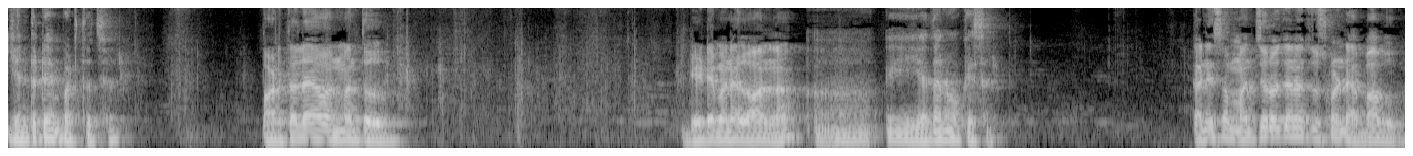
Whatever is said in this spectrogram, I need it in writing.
ఎంత టైం పడుతుంది సార్? పడుతుందా వన్ మంత్? డేట్ ఏమైనా కావాలనా? ఏదైనా ఓకే సార్. కనీసం మంచి రోజైనా చూసుకోండి బాబు.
